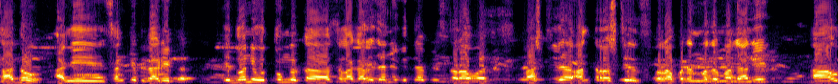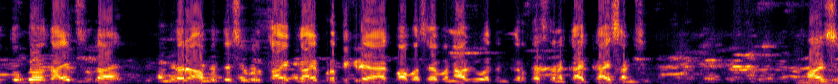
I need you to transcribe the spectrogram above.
जाधव आणि संकेत गाडेकर. हे दोन्ही उत्तुंग क- कलाकार आहेत. ज्यांनी विद्यापीठ स्तरावर राष्ट्रीय आंतरराष्ट्रीय स्तरापर्यंत मदत मारली आणि उत्तुंग गायक सुद्धा आहे तर आपण त्याच्याबद्दल काय काय प्रतिक्रिया आहेत? बाबासाहेबांना अभिवादन करत असताना काय काय सांगशील? आज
